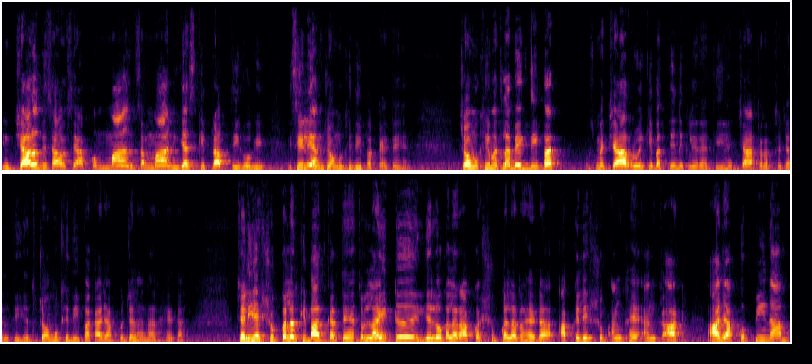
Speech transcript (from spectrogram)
इन चारों दिशाओं से आपको मान, सम्मान, यश की प्राप्ति होगी। इसीलिए हम चौमुखी दीपक कहते हैं। चौमुखी मतलब एक दीपक, उसमें चार रुई की बत्ती निकली रहती है, चार तरफ़ से जलती है। तो चौमुखी दीपक आज आपको जलाना रहेगा। चलिए, शुभ कलर की बात करते हैं तो लाइट येलो कलर आपका शुभ कलर रहेगा। आपके लिए शुभ अंक है, अंक आठ। आज आपको पी नाम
